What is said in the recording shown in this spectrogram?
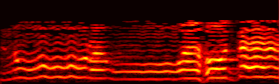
نُورًا وَهُدًى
